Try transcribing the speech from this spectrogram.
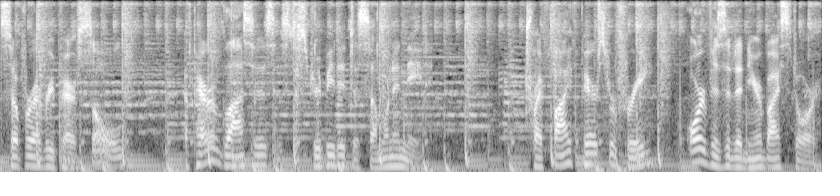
So for every pair sold, a pair of glasses is distributed to someone in need. Try five pairs for free or visit a nearby store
